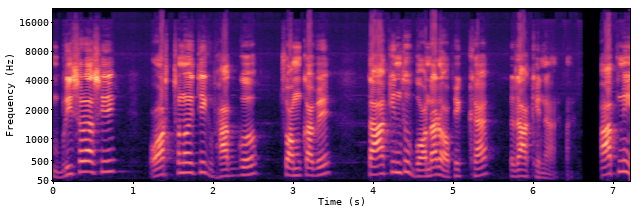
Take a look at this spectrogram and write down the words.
বৃষরাশির অর্থনৈতিক ভাগ্য চমকাবে, তা কিন্তু বনার অপেক্ষা রাখে না। আপনি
